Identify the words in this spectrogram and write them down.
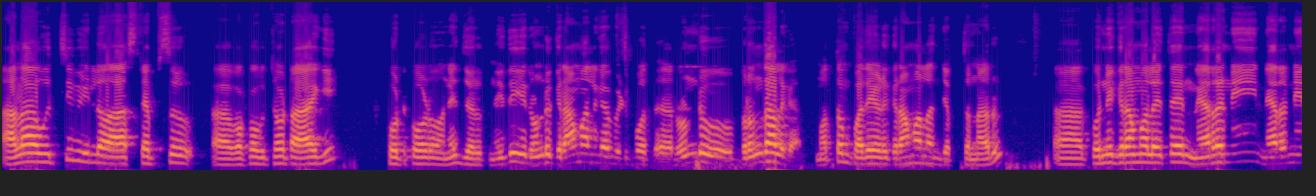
అలా వచ్చి వీళ్ళు ఆ స్టెప్స్ ఒక్కొక్క చోట ఆగి కొట్టుకోవడం అనేది జరుగుతుంది. ఇది రెండు గ్రామాలుగా విడిపోతా రెండు బృందాలుగా మొత్తం పదిహేడు గ్రామాలు అని చెప్తున్నారు. ఆ, కొన్ని గ్రామాలు అయితే నెరని నెరని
